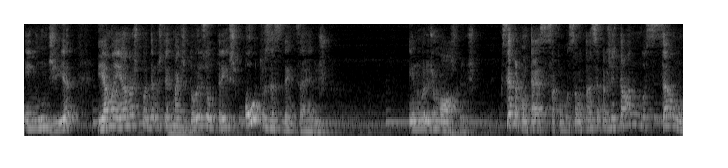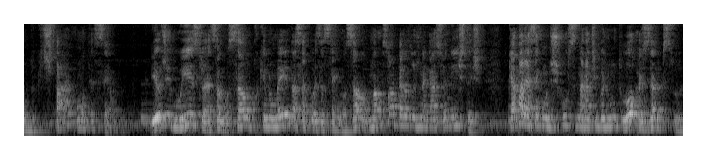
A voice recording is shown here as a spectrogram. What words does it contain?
em um dia. E amanhã nós podemos ter mais dois ou três outros acidentes aéreos em número de mortos. Sempre acontece essa comoção, então é para a gente ter uma noção do que está acontecendo. E eu digo isso, essa noção, porque no meio dessa coisa sem noção, não são apenas os negacionistas, que aparecem com discursos e narrativas muito loucas, dizendo que isso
